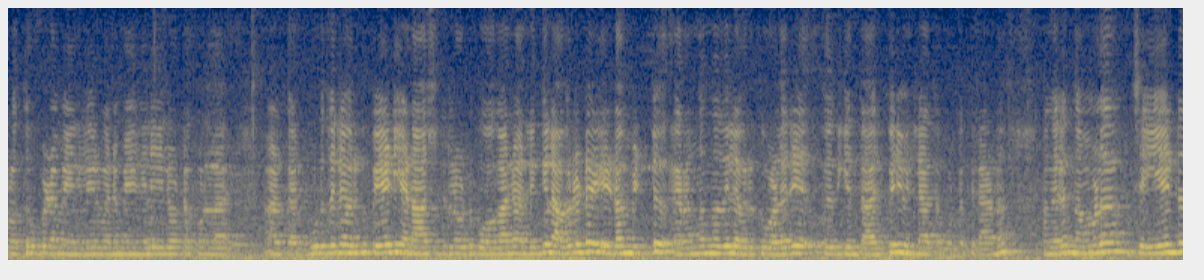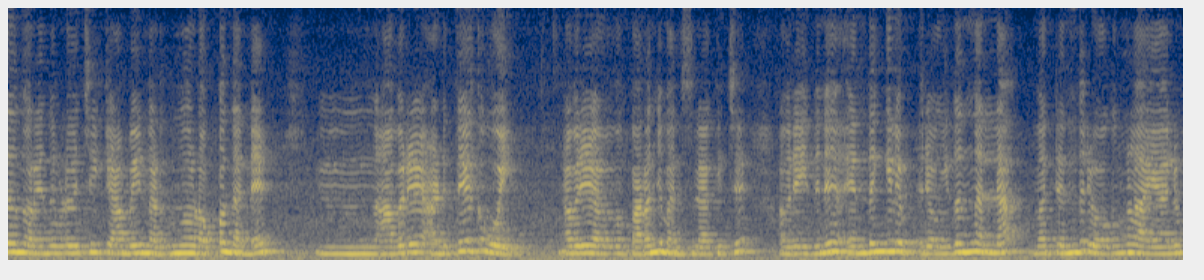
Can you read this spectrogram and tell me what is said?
പ്രത്തൂപ്പുഴ മേഖലയിൽ വനമേഖലയിലോട്ടൊക്കെ ഉള്ള ആൾക്കാർ. കൂടുതലും അവർക്ക് പേടിയാണ് ആശുപത്രിയിലോട്ട് പോകാനോ അല്ലെങ്കിൽ അവരുടെ ഇടം വിട്ട് ഇറങ്ങുന്നതിൽ അവർക്ക് വളരെ അധികം താല്പര്യമില്ലാത്ത കൂട്ടത്തിലാണ്. അങ്ങനെ നമ്മൾ ചെയ്യേണ്ടതെന്ന് പറയുന്നത് ഇവിടെ വെച്ച് ഈ ക്യാമ്പയിൻ നടത്തുന്നതോടൊപ്പം തന്നെ അവരെ അടുത്തേക്ക് പോയി അവരെ പറഞ്ഞ് മനസ്സിലാക്കിച്ച് അവരെ ഇതിന് എന്തെങ്കിലും ഇതെന്നല്ല മറ്റെന്ത് രോഗങ്ങളായാലും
